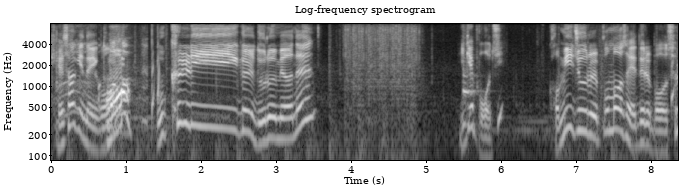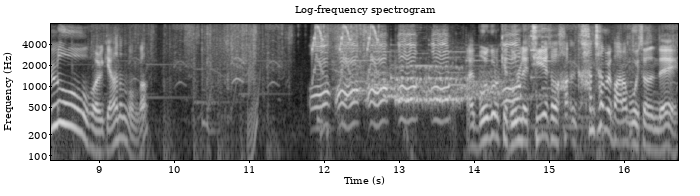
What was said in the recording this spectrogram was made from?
개사기네 이거. 어? 우클릭을 누르면은 이게 뭐지? 거미줄을 뿜어서 애들을 뭐 slow 걸게 하는 건가? 아니 뭘 그렇게 놀래? 뒤에서 하, 한참을 바라보고 있었는데.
